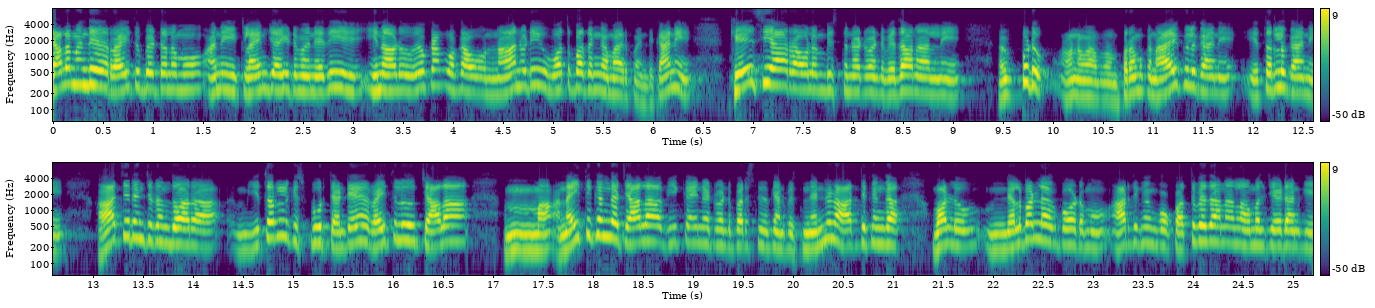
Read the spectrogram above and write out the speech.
చాలామంది రైతు బిడ్డలము అని క్లెయిమ్ చేయడం అనేది ఈనాడు ఒక ఒక నానుడి ఊతపదంగా మారిపోయింది. కానీ కేసీఆర్ అవలంబిస్తున్నటువంటి విధానాల్ని ఇప్పుడు మన ప్రముఖ నాయకులు కానీ ఇతరులు కానీ ఆచరించడం ద్వారా ఇతరులకి స్ఫూర్తి అంటే రైతులు చాలా మ, నైతికంగా చాలా వీక్ అయినటువంటి పరిస్థితి కనిపిస్తుంది. ఎందుకంటే ఆర్థికంగా వాళ్ళు నిలబడలేకపోవడము ఆర్థికంగా కొత్త విధానాలను అమలు చేయడానికి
